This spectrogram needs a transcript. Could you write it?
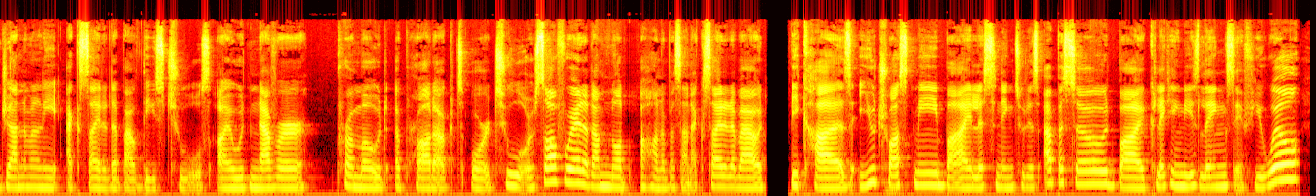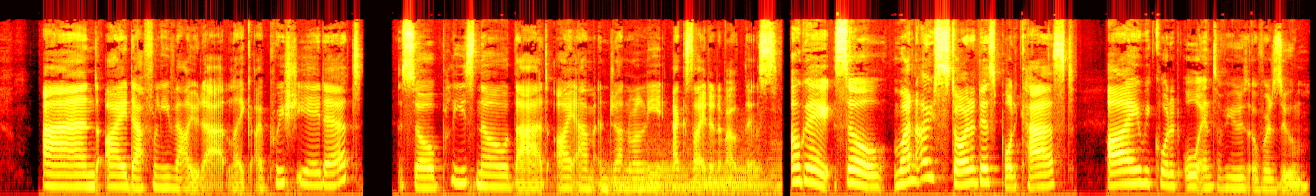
genuinely excited about these tools. I would never promote a product or tool or software that I'm not 100% excited about because you trust me by listening to this episode, by clicking these links, if you will. And I definitely value that. Like, I appreciate it. So please know that I am genuinely excited about this. Okay, so when I started this podcast, I recorded all interviews over Zoom.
